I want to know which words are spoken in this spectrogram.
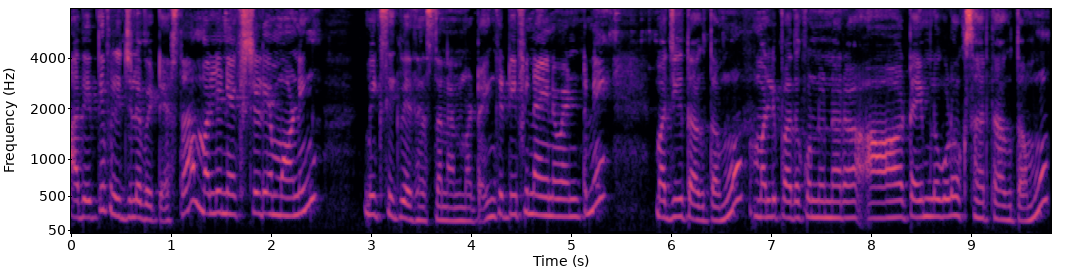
అది ఎత్తి ఫ్రిడ్జ్లో పెట్టేస్తా. మళ్ళీ నెక్స్ట్ డే మార్నింగ్ మిక్సీకి వేసేస్తాను అనమాట ఇంకా టిఫిన్ అయిన వెంటనే మజ్జిగ తాగుతాము. మళ్ళీ పదకొండున్నర ఆ టైంలో కూడా ఒకసారి తాగుతాము.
